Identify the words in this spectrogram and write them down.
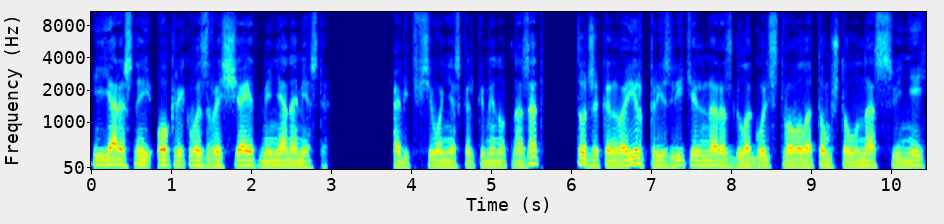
и яростный окрик возвращает меня на место. А ведь всего несколько минут назад тот же конвоир презрительно разглагольствовал о том, что у нас, свиней,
